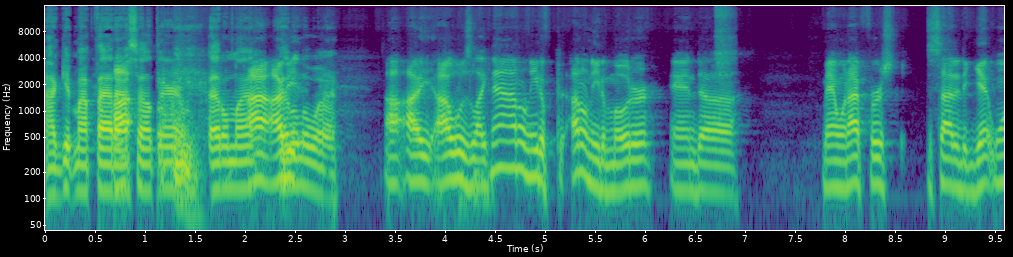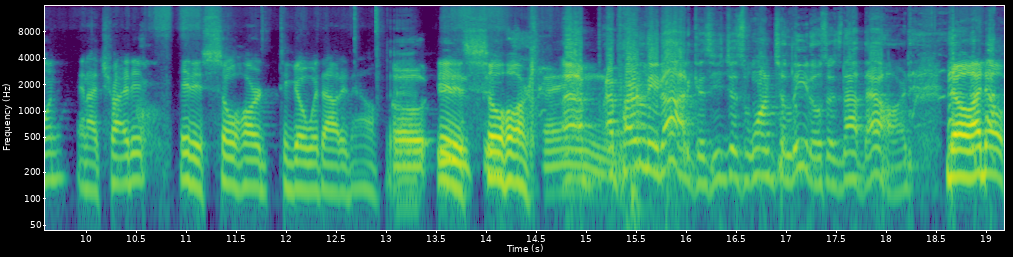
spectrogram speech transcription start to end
I get my fat I- ass out there and pedal my I- I pedal did- away. I, I I was like, nah, I don't need a I don't need a motor. And uh, man, when I first decided to get one and I tried it, it is so hard to go without it now. Oh, It is so hard. Uh, apparently not, because you just won Toledo, so it's not that hard. No, I know,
